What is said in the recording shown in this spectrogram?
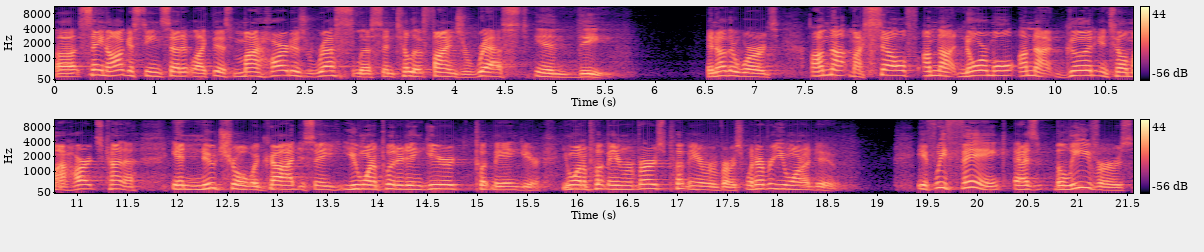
Uh, St. Augustine said it like this My heart is restless until it finds rest in thee. In other words, I'm not myself, I'm not normal, I'm not good until my heart's kind of in neutral with God to say, You want to put it in gear, put me in gear. You want to put me in reverse, put me in reverse, whatever you want to do. If we think as believers,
